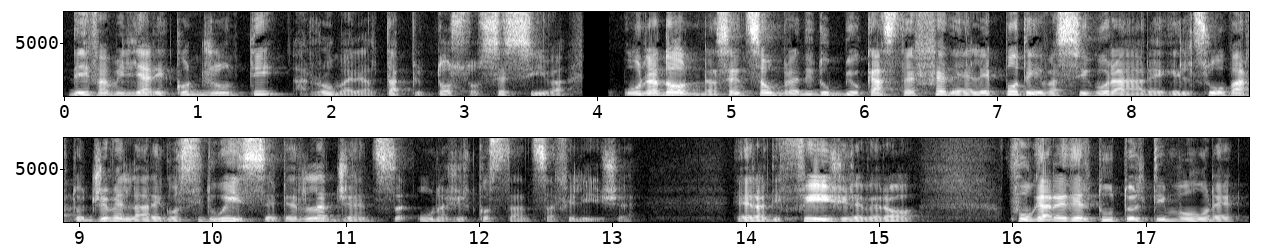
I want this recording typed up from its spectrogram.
dei familiari e congiunti, a Roma in realtà piuttosto ossessiva, una donna senza ombra di dubbio casta e fedele poteva assicurare che il suo parto gemellare costituisse per la gens una circostanza felice. Era difficile però fugare del tutto il timore.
